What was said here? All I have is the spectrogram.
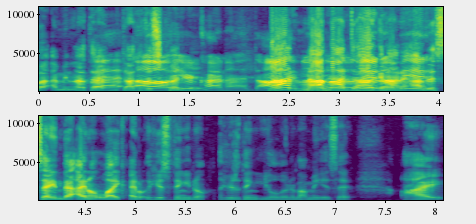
But I mean, not that But- not to oh, discredit you're it. kind of not, dogging no, on I'm not dogging on it. I'm just saying that I don't like. I don't. Here's the thing. You don't. Here's the thing you'll learn about me is that I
